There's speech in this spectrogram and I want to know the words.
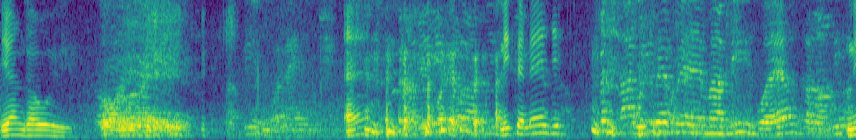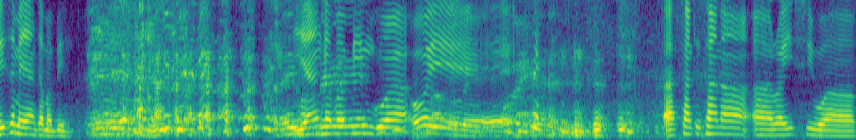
Yanga oye! Eh? Nisemeje? Useme mabingwa Yanga mabingwa. Niseme Yanga mabingwa. Yanga mabingwa oye! Asante sana uh, rais wa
